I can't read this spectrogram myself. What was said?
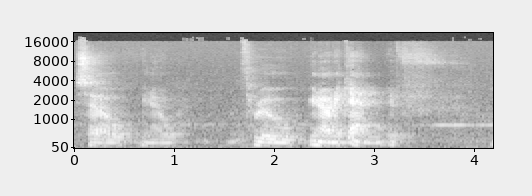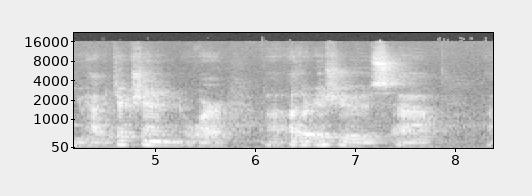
so, you know, through, you know, and again, if you have addiction or uh, other issues, uh, uh,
